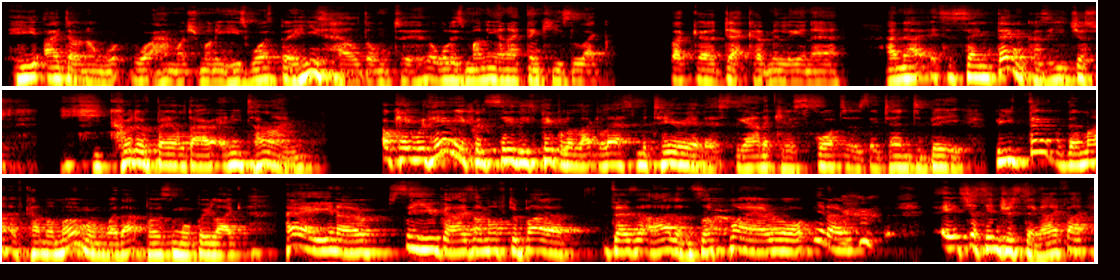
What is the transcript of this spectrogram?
he i don't know what, what how much money he's worth but he's held on to all his money and i think he's like like a deca millionaire. And that, it's the same thing because he just he, could have bailed out any time. Okay with him you could see these people are like less materialist the anarchist squatters they tend to be. But you'd think that there might have come a moment where that person will be like hey you know see you guys i'm off to buy a desert island somewhere or you know it's just interesting. I find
